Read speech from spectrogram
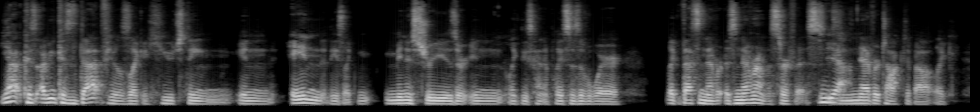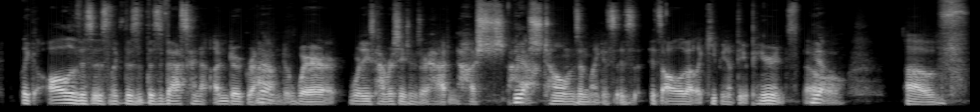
Yeah, because I mean, because that feels like a huge thing in in these like ministries or in like these kind of places of where like that's never it's never on the surface. It's Yeah. never talked about. Like like all of this is like this this vast kind of underground where where these conversations are had in hushed Yeah. tones and like it's it's it's all about like keeping up the appearance though of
